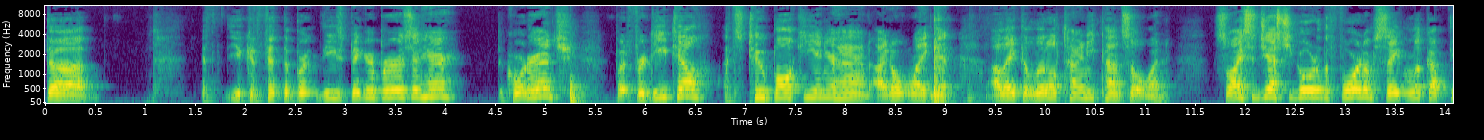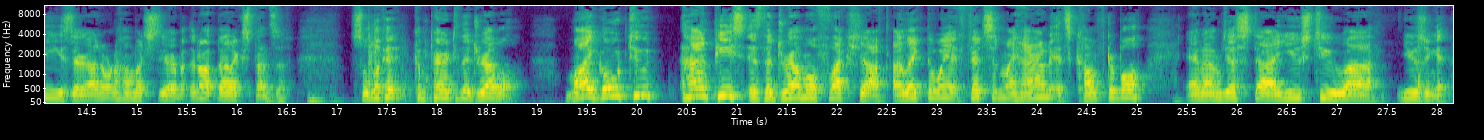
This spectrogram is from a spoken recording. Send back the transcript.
the if you could fit the these bigger burrs in here, the quarter inch, but for detail, it's too bulky in your hand. I don't like it. I like the little tiny pencil one. So I suggest you go to the Foredom site and look up these there. I don't know how much they are, but they're not that expensive. So look at compared to the Dremel. My go-to handpiece is the Dremel Flex Shaft. I like the way it fits in my hand. It's comfortable and I'm just uh, used to uh, using it.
